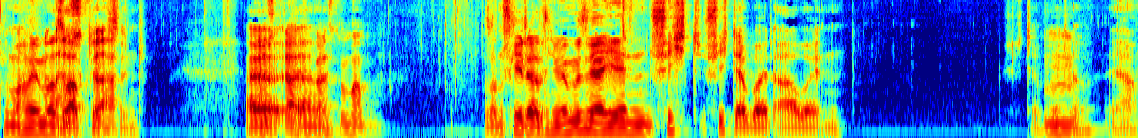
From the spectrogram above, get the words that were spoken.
Dann machen wir immer so abwechselnd. Alles Äh, klar, ich äh, weiß nochmal. sonst geht das nicht. Wir müssen ja hier in Schicht, Schichtarbeit arbeiten. Schichtarbeit, Mhm. ja.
